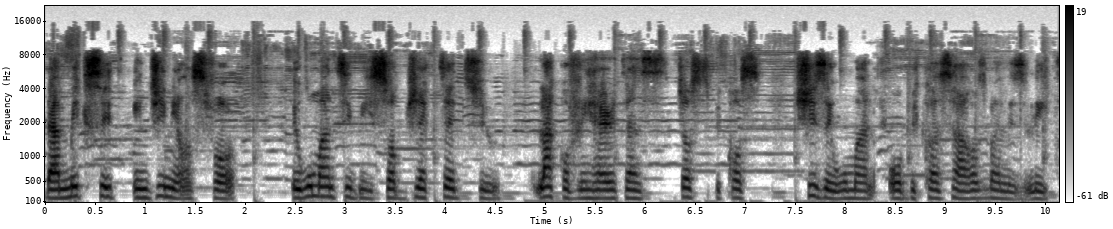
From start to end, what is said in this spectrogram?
that makes it ingenious for a woman to be subjected to lack of inheritance just because she's a woman or because her husband is late.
